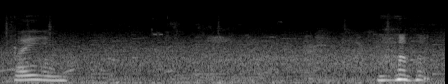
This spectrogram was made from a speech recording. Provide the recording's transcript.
Playing.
